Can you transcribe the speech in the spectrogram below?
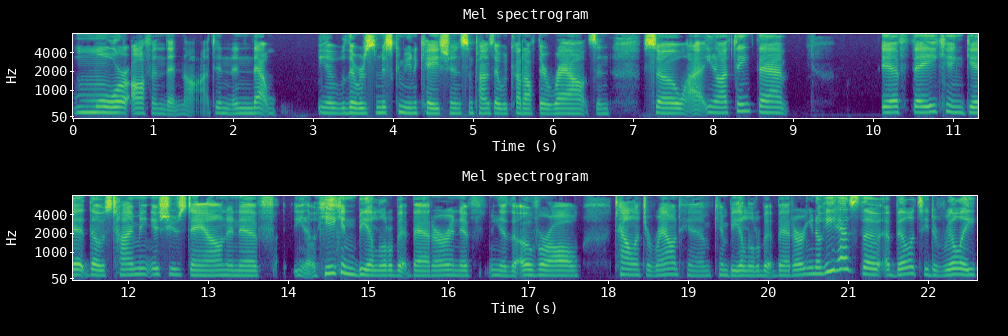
more often than not. And, and that, you know, there was miscommunication. Sometimes they would cut off their routes. And so, I, you know, I think that if they can get those timing issues down and if, you know, he can be a little bit better and if, you know, the overall talent around him can be a little bit better, you know, he has the ability to really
